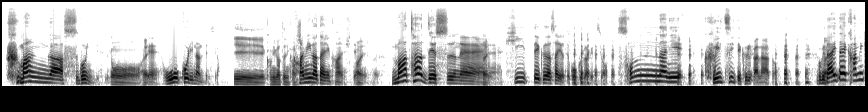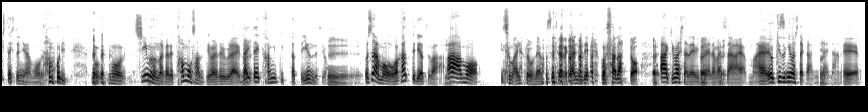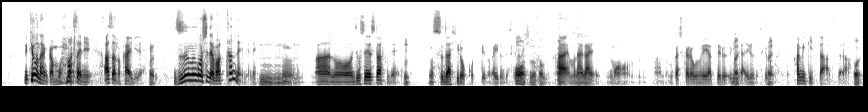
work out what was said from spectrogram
不満がすごいんですよ、おーはい。ええ大怒りなんですよ。えー髪型に関して。髪型に関して、はいはいまたですね、はい。聞いてくださいよってこう来るわけですよ。そんなに食いついてくるかなと。僕はい。大体髪切った人にはもうはい。タモリ、もうもうチームの中でタモさんって言われてるぐらい大体髪切ったって言うんですよ、えそしたらもう分かってるやつは「うん。ああもういつもありがとうございます」みたいな感じでこうさらっと「はい。ああ来ましたね」みたいな「はい。さまあ、よく気づきましたか」みたいな、はい。ええで今日なんかもう まさに朝の会議で、はい。ズーム越しで分かんないんだよね。ーうんうんうん。うん。あの女性スタッフで、うん。まあ須田寛子っていうのがいるんですけど、ね、あ須田さんですか。はい、もう長いもうあの昔から運営やってるリーダーいるんですけど「はい。髪切った」っつったらはい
